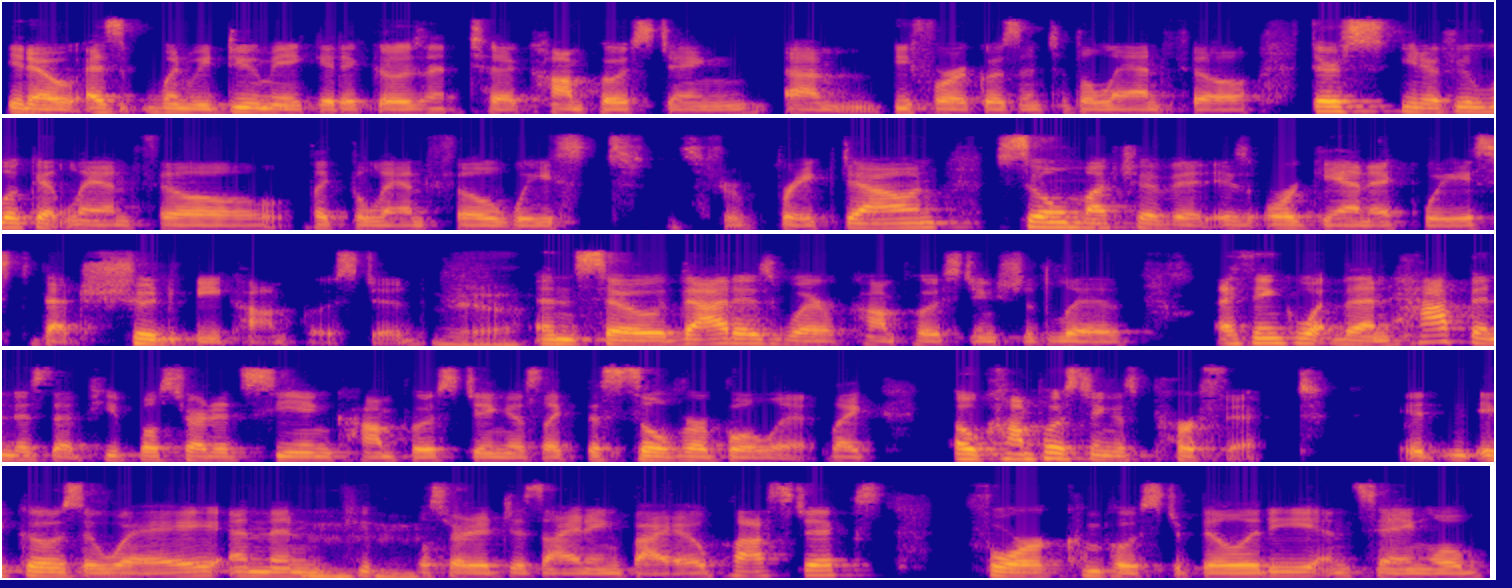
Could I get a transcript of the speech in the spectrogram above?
you know, as when we do make it, it goes into composting um, before it goes into the landfill. There's, you know, if you look at landfill, like the landfill waste sort of breakdown, so much of it is organic waste that should be composted. Yeah. And so that is where composting should live. I think what then happened is that people started seeing composting as like the silver bullet, like, oh, composting is perfect it, it goes away. And then mm-hmm. people started designing bioplastics for compostability and saying, well,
